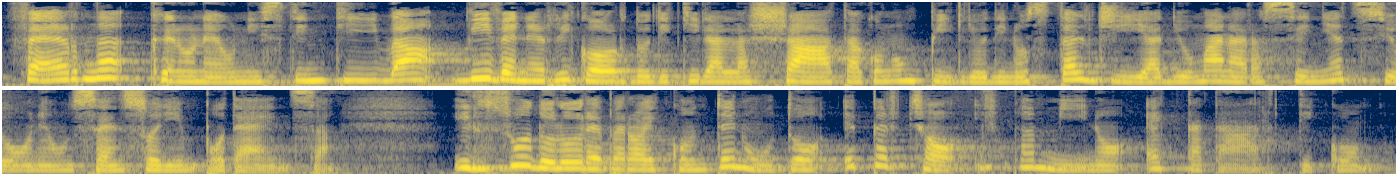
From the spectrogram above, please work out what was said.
Fern, che non è un'istintiva, vive nel ricordo di chi l'ha lasciata con un piglio di nostalgia, di umana rassegnazione e un senso di impotenza. Il suo dolore però è contenuto e perciò il cammino è catartico.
